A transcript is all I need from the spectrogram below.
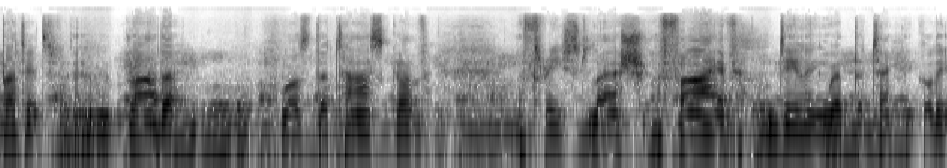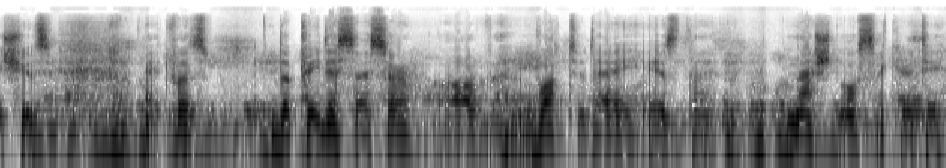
but it rather was the task of 3 slash 5 dealing with the technical issues. It was the predecessor of what today is the National Security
